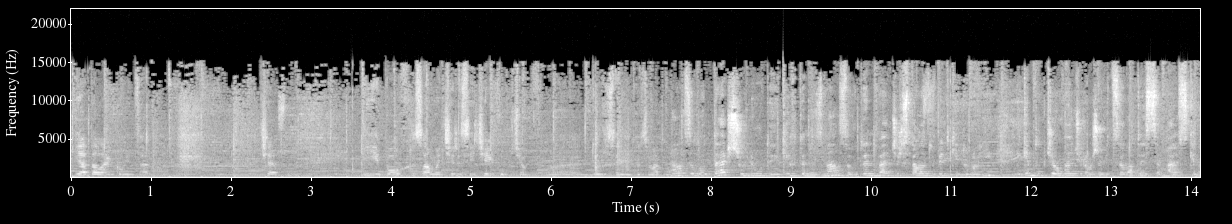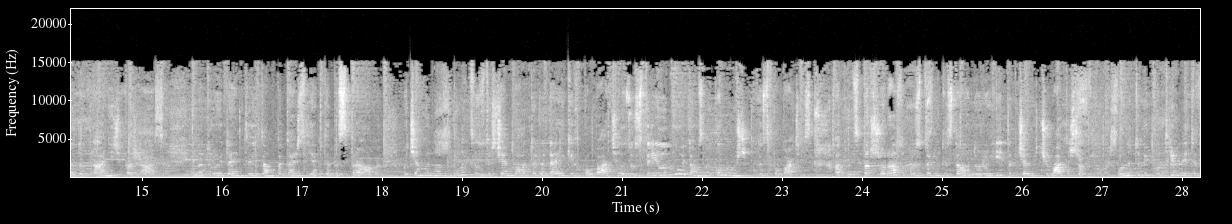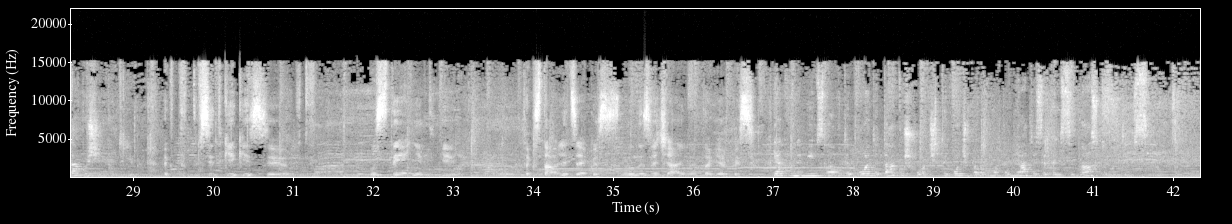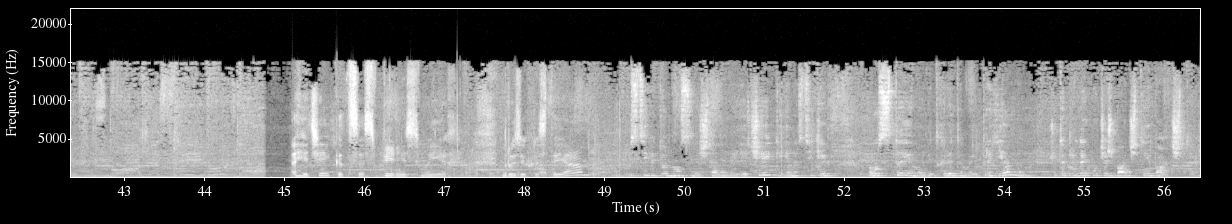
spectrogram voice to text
я далеко від церкви. Чесно. І Бог саме через ячейку почав е, дуже сильно працювати. Вразило те, що люди, яких ти не знав, за один вечір стали тобі такі дорогі, яким ти почав вечором вже відсилати смски, на добраніч бажати. І на другий день ти там питаєшся, як тебе справи. Хоча ми на вулиці зустрічаємо багато людей, яких побачили, зустріли, ну і там знайомими ще кудись побачились. А тут з першого разу просто люди стали дорогі, ти почав відчувати, що вони тобі потрібні, і ти також їм потрібен. Так всі такі якісь е, гостинні, такі так ставляться якось ну незвичайно, так якось. Як вони вміють славити Бога, ти також хочеш. Ти хочеш перенаповнятися тим всім настроєм, тим всім. Ячейка це спільність моїх друзів християн. Ось ці відносини членами ячейки є настільки простими, відкритими і приємними, що тих людей хочеш бачити і бачити.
